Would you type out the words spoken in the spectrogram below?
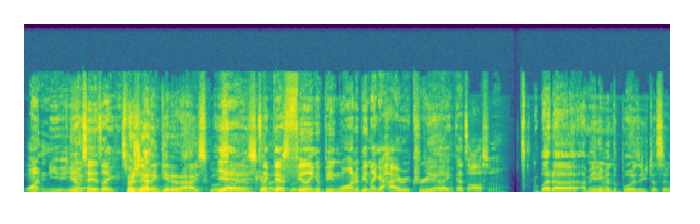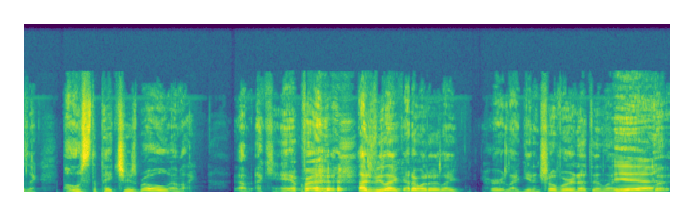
wanting you. You know what I'm saying? It's like, Especially I didn't get it at high school. yeah, so it's, like that feeling of being wanted, being like a high recruit. Yeah. Like, that's awesome. But uh, I mean, even the boys at Utah State was like, post the pictures, bro. I'm like, I'm, I can't, bro. I just be like, I don't want to like hurt, like get in trouble or nothing. Like, Yeah. But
